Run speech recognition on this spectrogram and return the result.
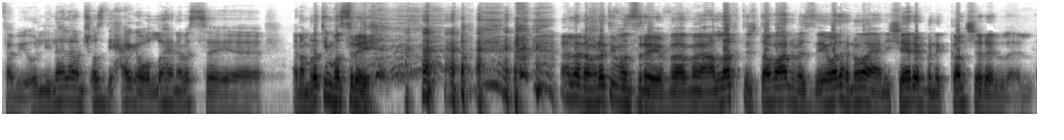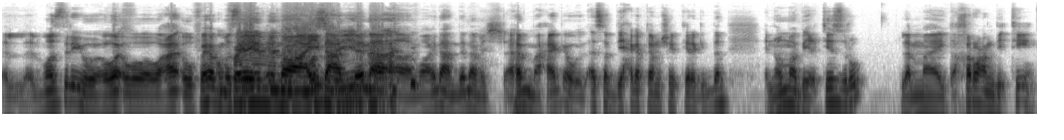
فبيقول لي لا لا مش قصدي حاجة والله أنا بس آه، أنا مراتي مصرية. قال أنا مراتي مصرية. فما علقتش طبعا بس إيه واضح إن هو يعني شارب من ال culture ال- ال- ال- المصري وفاهم المصريين المواعيد المصريين. عندنا. المواعيد عندنا مش أهم حاجة وللأسف دي حاجة بتعمل مشاكل كتيرة جدا إن هم بيعتذروا لما يتأخروا عن دقيقتين.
